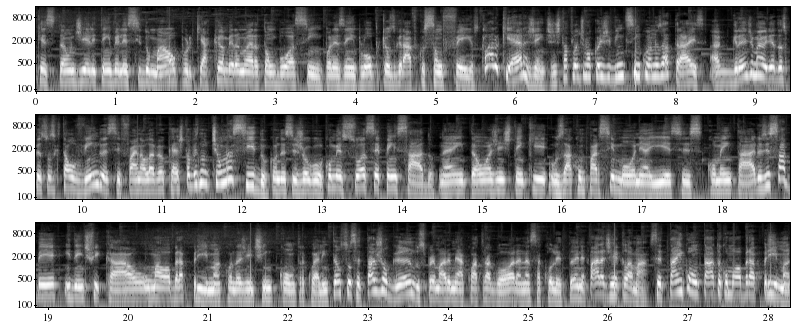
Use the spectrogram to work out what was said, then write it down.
questão de ele ter envelhecido mal porque a câmera não era tão boa assim, por exemplo, ou porque os gráficos são feios. Claro que era, gente. A gente tá falando de uma coisa de 25 anos atrás. A grande maioria das pessoas que tá ouvindo esse Final Level Cast talvez não tinham nascido quando esse jogo começou a ser pensado, né? Então a gente tem que usar com parcimônia aí esses comentários e saber identificar uma obra-prima quando a gente encontra com ela. Então, se você tá jogando Super Mario 64 agora, nessa coletânea, para de reclamar. Você tá em contato com uma obra-prima,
